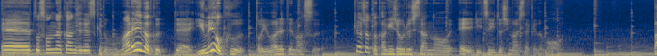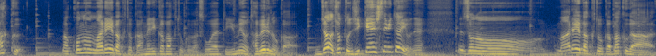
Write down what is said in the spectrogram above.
えーとそんな感じですけどもマレーバクって夢を食うと言われてます。今日ちょっと鍵城漆さんの絵リツイートしましたけどもバク。まあ、このマレーバクとかアメリカバクとかがそうやって夢を食べるのか。じゃあちょっと実験してみたいよね。そのマレーバクとかバクが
